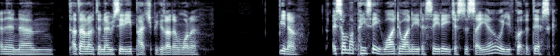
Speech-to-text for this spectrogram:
And then um, I downloaded the no CD patch because I don't want to. You know, it's on my PC. Why do I need a CD just to say, oh, you've got the disc?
